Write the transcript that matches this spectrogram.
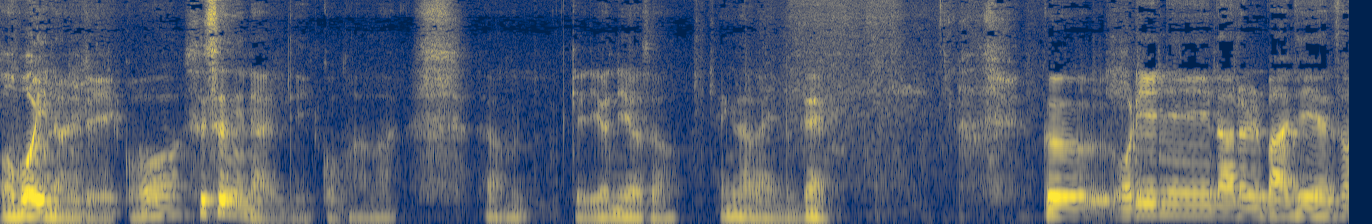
어버이날도 있고, 스승의날도 있고, 아마 이렇게 연이어서 행사가 있는데, 그 어린이날을 맞이해서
